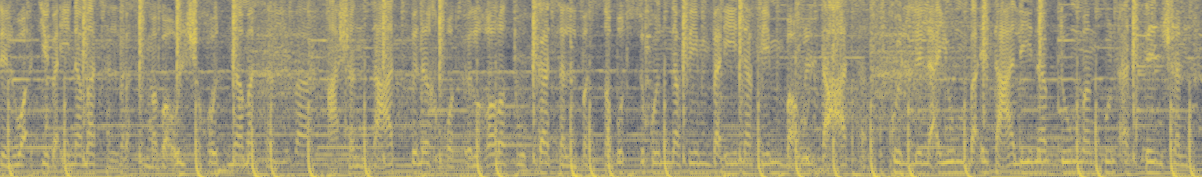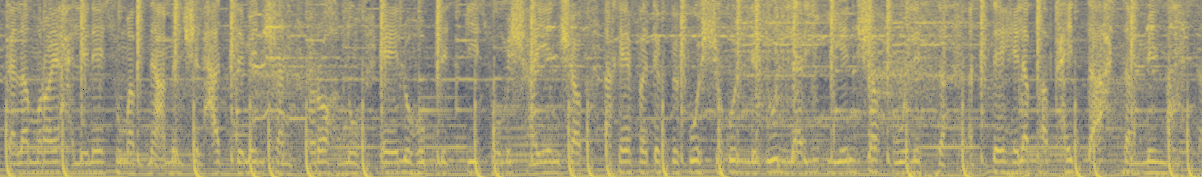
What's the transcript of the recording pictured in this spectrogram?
دلوقتي بقينا مثل بس ما بقولش خدنا مثل. عشان ساعات بنخبط في الغلط والكسل. بس أبص كنا فين بقينا فين؟ بقول ده عسل كل العيون بقت علينا بدون ما نكون attention كلام رايح لناس وما بنعملش لحد mention. رهنه قالوا hopeless case ومش هينشف. أخاف اتف في وش كل دول لا ريقي ينشف ولسه. أستاهل أبقى في حتة أحسن من دي.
